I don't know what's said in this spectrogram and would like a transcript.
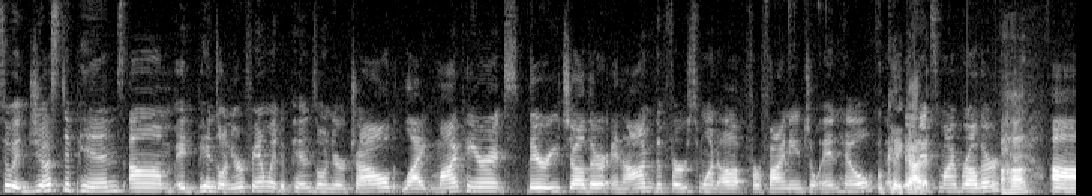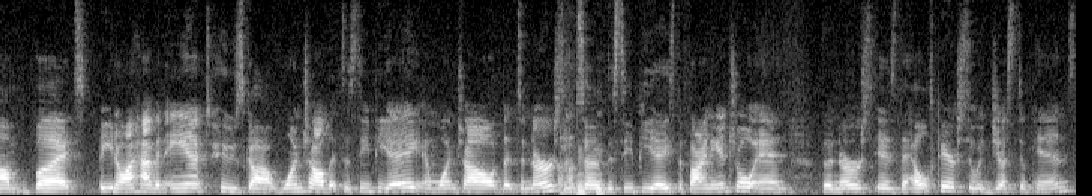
So it just depends. Um, it depends on your family. It depends on your child. Like my parents, they're each other, and I'm the first one up for financial and health. Okay, and got then it. it's my brother. Uh-huh. Um, but you know, I have an aunt who's got one child that's a CPA and one child that's a nurse, and so the CPA is the financial, and the nurse is the healthcare. So it just depends.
